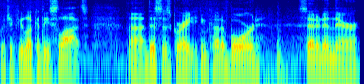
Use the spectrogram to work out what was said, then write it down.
which if you look at these slots, uh, this is great. You can cut a board, set it in there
